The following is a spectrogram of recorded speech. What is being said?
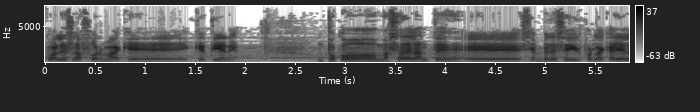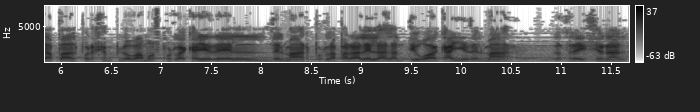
cuál es la forma que, tiene. Un poco más adelante, eh, si en vez de seguir por la calle La Paz, por ejemplo, vamos por la calle del, Mar, por la paralela, la antigua calle del Mar, la tradicional,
